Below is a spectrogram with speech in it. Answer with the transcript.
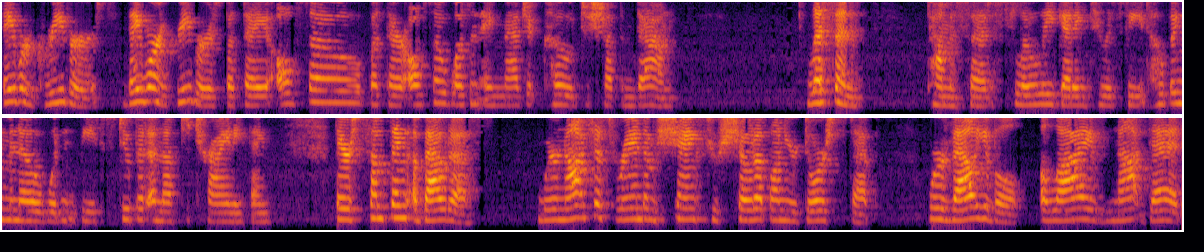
they were grievers. They weren't grievers, but they also, but there also wasn't a magic code to shut them down. Listen, Thomas said, slowly getting to his feet, hoping Minho wouldn't be stupid enough to try anything. There's something about us. We're not just random shanks who showed up on your doorstep. We're valuable, alive, not dead.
